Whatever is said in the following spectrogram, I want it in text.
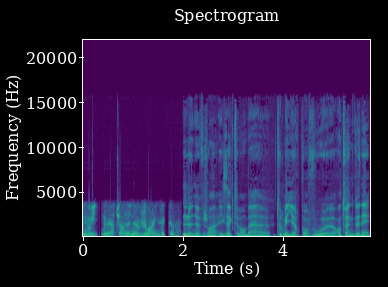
Oui, l'ouverture le 9 juin, exactement. Le 9 juin, exactement. Bah, tout le meilleur pour vous, euh, Antoine Gonnet,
